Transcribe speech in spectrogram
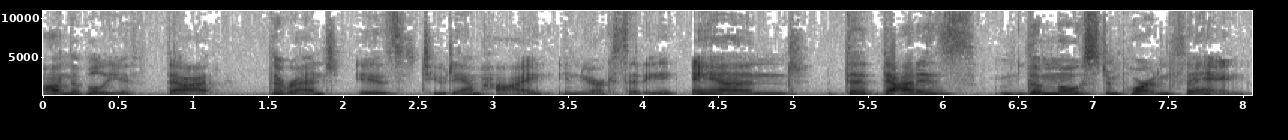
on the belief that the rent is too damn high in New York City and that that is the most important thing.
